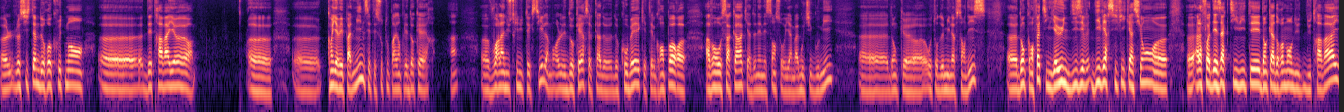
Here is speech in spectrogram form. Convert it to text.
le système de recrutement des travailleurs euh, quand il n'y avait pas de mine, c'était surtout par exemple les dockers, hein, euh, voire l'industrie du textile. les dockers, c'est le cas de, Kobe, qui était le grand port euh, avant Osaka, qui a donné naissance au Yamaguchi Gumi, donc autour de 1910. Donc en fait, il y a eu une diversification à la fois des activités d'encadrement du, travail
